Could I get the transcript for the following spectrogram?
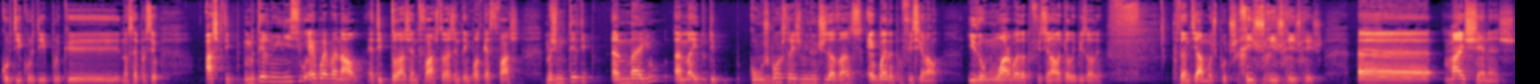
curti, curti, porque, não sei, pareceu... acho que tipo, meter no início é bué banal, é tipo toda a gente faz, toda a gente tem podcast faz, mas meter tipo a meio, a meio do tipo, com os bons 3 minutos de avanço, é bué da profissional. E deu-me um ar bué da profissional aquele episódio. Portanto, já, meus putos, rios, rios, rios, rios. Ah, mais cenas.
